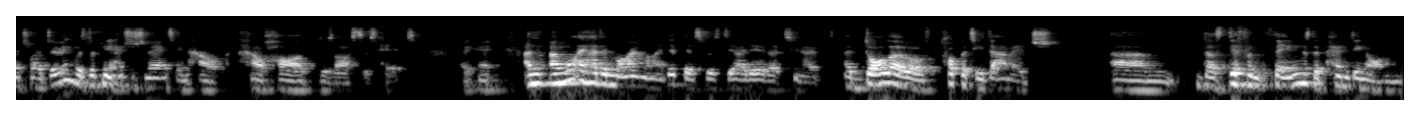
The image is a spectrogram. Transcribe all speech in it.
I tried doing was looking at heterogeneity and how, how hard disasters hit. Okay, and, and what I had in mind when I did this was the idea that, you know, a dollar of property damage um, does different things depending on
